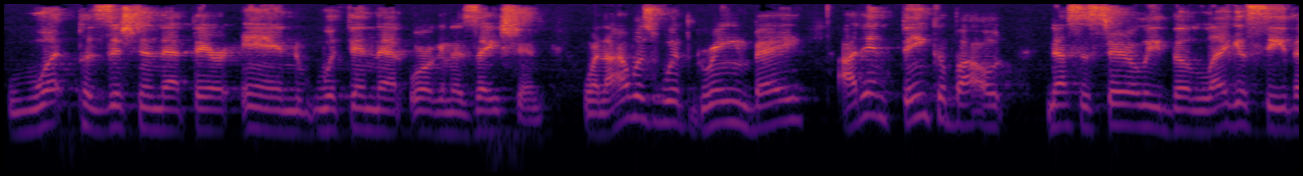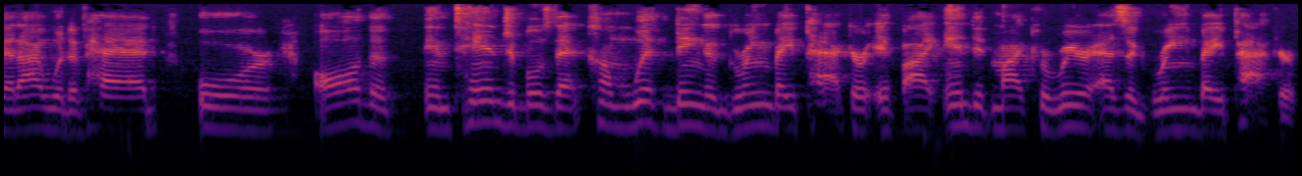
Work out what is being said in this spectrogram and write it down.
what position that they're in within that organization. When I was with Green Bay, I didn't think about necessarily the legacy that I would have had or all the intangibles that come with being a Green Bay Packer if I ended my career as a Green Bay Packer.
